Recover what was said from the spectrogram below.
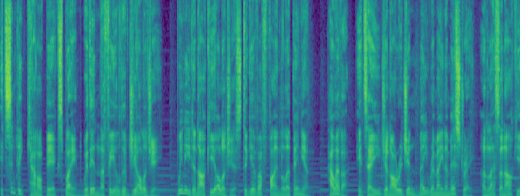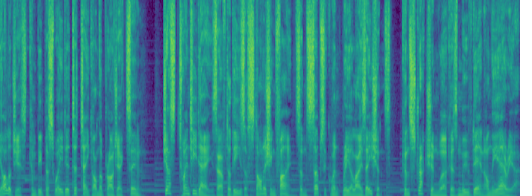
It simply cannot be explained within the field of geology. We need an archaeologist to give a final opinion. However, its age and origin may remain a mystery unless an archaeologist can be persuaded to take on the project soon. Just 20 days after these astonishing finds and subsequent realizations, construction workers moved in on the area,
